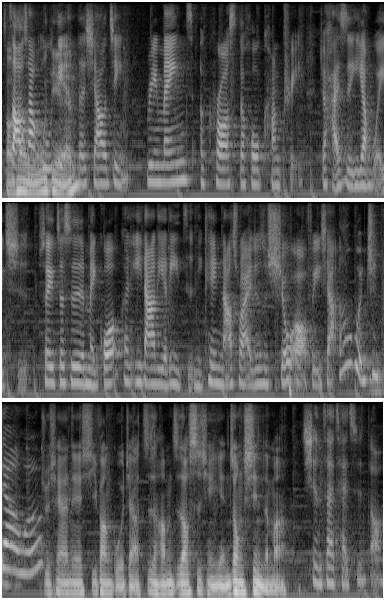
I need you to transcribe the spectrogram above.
早上五点的宵禁。Remains across the whole country，就还是一样维持，所以这是美国跟意大利的例子，你可以拿出来就是 show off 一下啊、哦，我知道哦。就现在那些西方国家，至少他们知道事情严重性的嘛。现在才知道。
